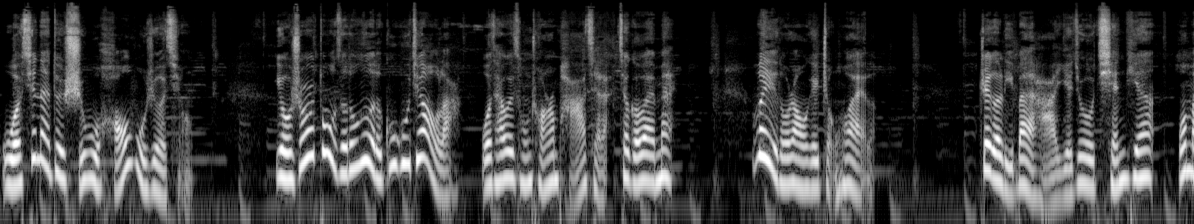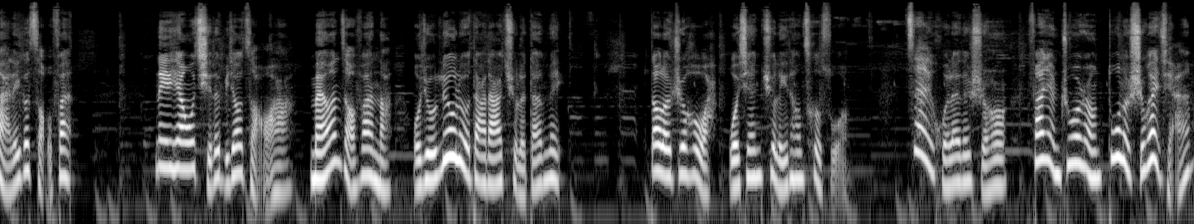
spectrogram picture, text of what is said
我现在对食物毫无热情，有时候肚子都饿得咕咕叫了。我才会从床上爬起来叫个外卖，胃都让我给整坏了。这个礼拜哈，也就前天我买了一个早饭。那天我起得比较早啊，买完早饭呢，我就溜溜达达去了单位。到了之后啊，我先去了一趟厕所，再回来的时候发现桌上多了十块钱。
